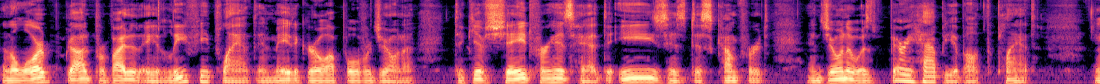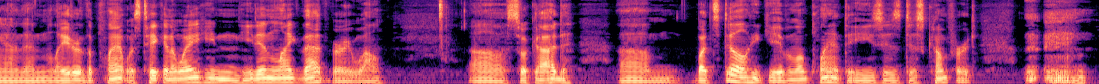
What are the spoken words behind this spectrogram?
And the Lord God provided a leafy plant and made it grow up over Jonah to give shade for his head, to ease his discomfort. And Jonah was very happy about the plant. And then later the plant was taken away. He, he didn't like that very well. Uh, so God, um, but still, he gave him a plant to ease his discomfort.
